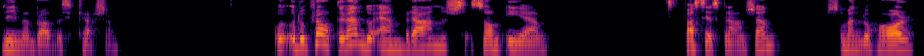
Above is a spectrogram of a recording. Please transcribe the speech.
Lehman Brothers-kraschen. Och, och, då pratar vi ändå en bransch som är fastighetsbranschen som ändå har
